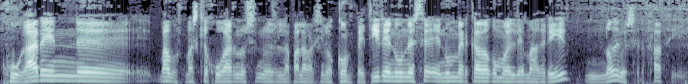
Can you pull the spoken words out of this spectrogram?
jugar en, eh, vamos, más que jugar no es, no es la palabra, sino competir en un, en un mercado como el de Madrid no debe ser fácil.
